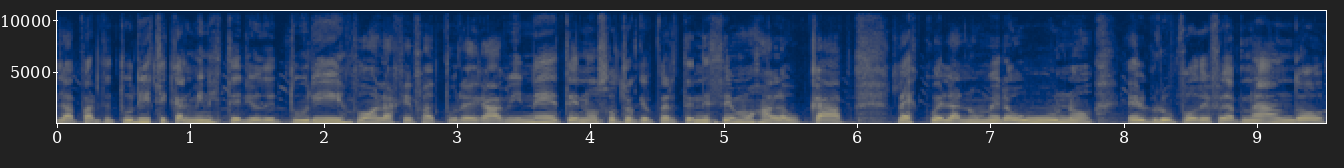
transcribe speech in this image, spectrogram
la parte turística, el Ministerio de Turismo, la Jefatura de Gabinete, nosotros que pertenecemos a la UCAP, la Escuela Número Uno, el grupo de Fernando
